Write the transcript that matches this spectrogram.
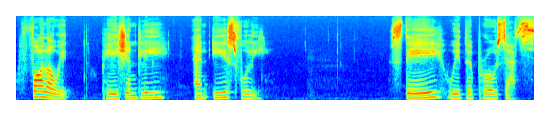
Follow it patiently and easefully. Stay with the process.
